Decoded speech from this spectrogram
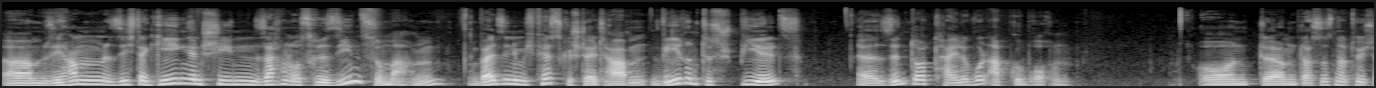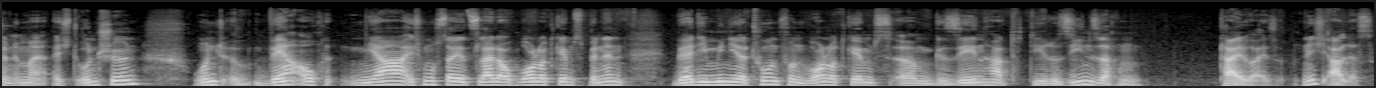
Ähm, sie haben sich dagegen entschieden, Sachen aus Resin zu machen, weil sie nämlich festgestellt haben, während des Spiels äh, sind dort Teile wohl abgebrochen. Und ähm, das ist natürlich dann immer echt unschön. Und äh, wer auch, ja, ich muss da jetzt leider auch Warlord Games benennen, wer die Miniaturen von Warlord Games ähm, gesehen hat, die Resin-Sachen, teilweise, nicht alles.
